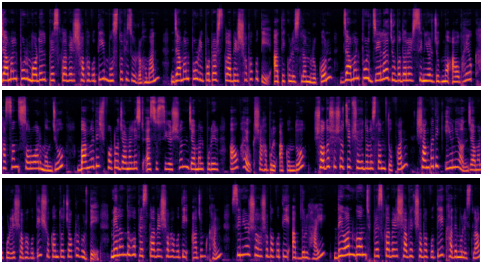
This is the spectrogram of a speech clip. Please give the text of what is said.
জামালপুর মডেল প্রেস ক্লাবের সভাপতি মোস্তাফিজুর রহমান, জামালপুর রিপোর্টার্স ক্লাবের সভাপতি আতিকুল ইসলাম রুকন, জামালপুর জেলা যুবদলের সিনিয়র যুগ্ম আহ্বায়ক Hasan Sarwar Manju, Bangladesh photo journalist association জামালপুরের আহ্বায়ক শাহাবুল আকন্দ, সদস্য সচিব শহীদুল ইসলাম তুফান, সাংবাদিক ইউনিয়ন জামালপুরের সভাপতি সুকান্ত চক্রবর্তী, মেলান্দহ প্রেস ক্লাবের সভাপতি আজম খান, সিনিয়র সহসভাপতি আব্দুল হাই, দেওয়ানগঞ্জ প্রেস ক্লাবের সাবেক সভাপতি খাদেমুল ইসলাম,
